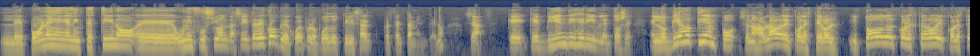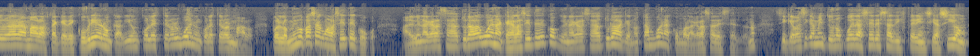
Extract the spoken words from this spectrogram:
le ponen en el intestino eh, una infusión de aceite de coco y el cuerpo lo puede utilizar perfectamente, ¿no? O sea, que, es bien digerible. Entonces, en los viejos tiempos se nos hablaba del colesterol y todo el colesterol y el colesterol era malo hasta que descubrieron que había un colesterol bueno y un colesterol malo. Pues lo mismo pasa con el aceite de coco. Hay una grasa saturada buena, que es el aceite de coco, y una grasa saturada que no es tan buena como la grasa de cerdo. ¿no? Así que básicamente uno puede hacer esa diferenciación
